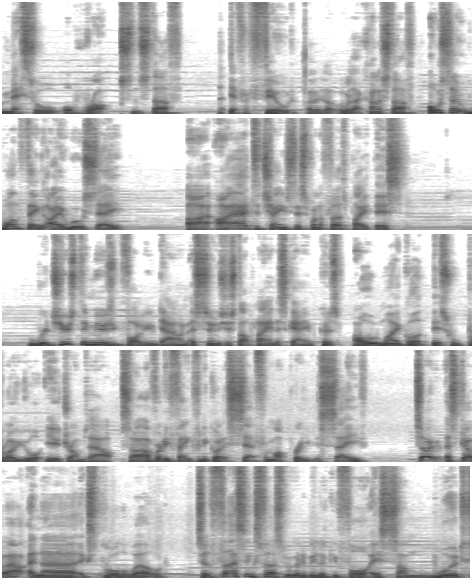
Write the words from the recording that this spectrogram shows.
metal or rocks and stuff, a different field, all that kind of stuff. Also, one thing I will say, uh, I had to change this when I first played this. Reduce the music volume down as soon as you start playing this game because, oh my god, this will blow your eardrums out. So I've already thankfully got it set from my previous save. So let's go out and uh, explore the world. So the first things first we're going to be looking for is some wood.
